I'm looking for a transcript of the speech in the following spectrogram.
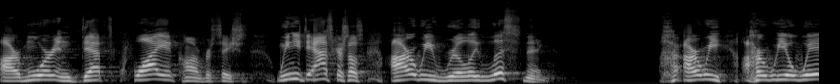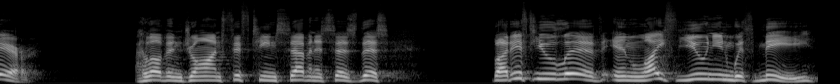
our more in depth, quiet conversations, we need to ask ourselves are we really listening? Are we, are we aware? I love in John 15, 7, it says this But if you live in life union with me,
